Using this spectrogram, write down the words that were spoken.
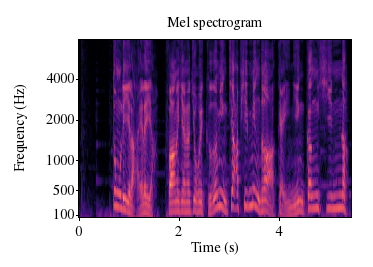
动力来了呀，方先生就会革命加拼命的给您更新呢。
